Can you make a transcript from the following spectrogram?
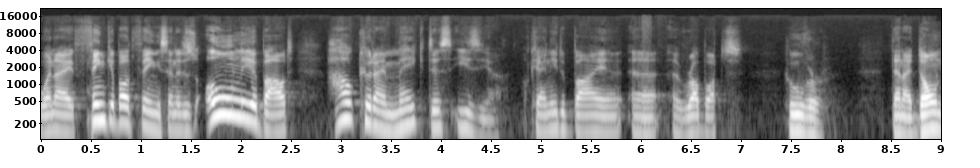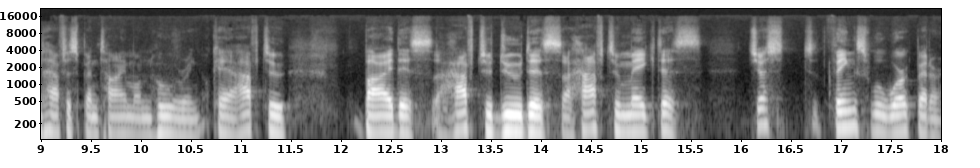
when I think about things, and it is only about how could I make this easier? Okay, I need to buy a, a, a robot hoover. Then I don't have to spend time on hoovering. Okay, I have to buy this. I have to do this. I have to make this. Just things will work better.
